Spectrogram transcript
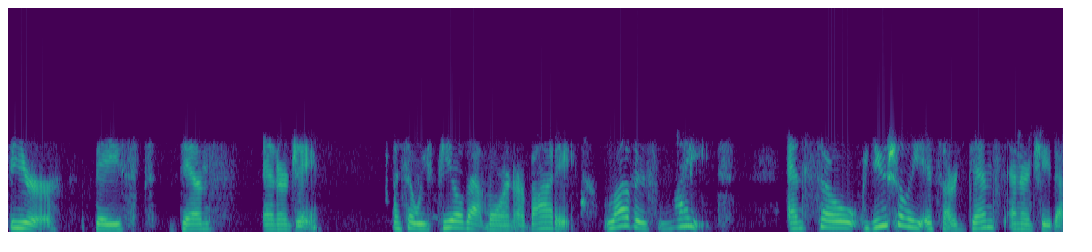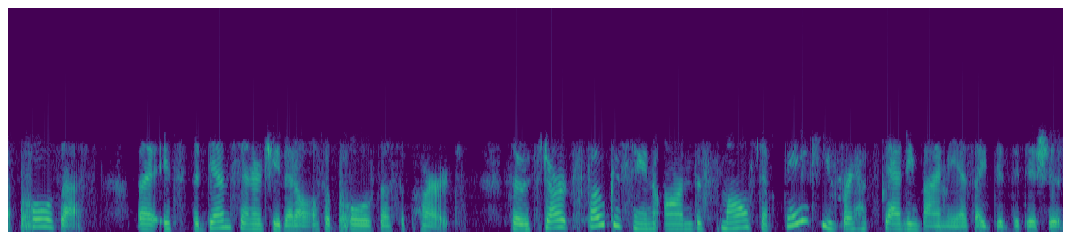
fear-based, dense energy. And so we feel that more in our body. Love is light. And so usually it's our dense energy that pulls us but it's the dense energy that also pulls us apart. So start focusing on the small stuff. Thank you for standing by me as I did the dishes.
